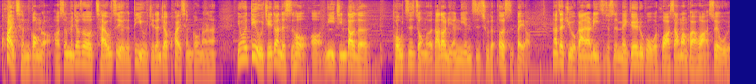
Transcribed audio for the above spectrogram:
快成功了啊。什么叫做财务自由的第五阶段叫快成功了呢？因为第五阶段的时候哦，你已经到了投资总额达到你的年支出的二十倍哦。那再举我刚才的例子，就是每个月如果我花三万块的话，所以我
